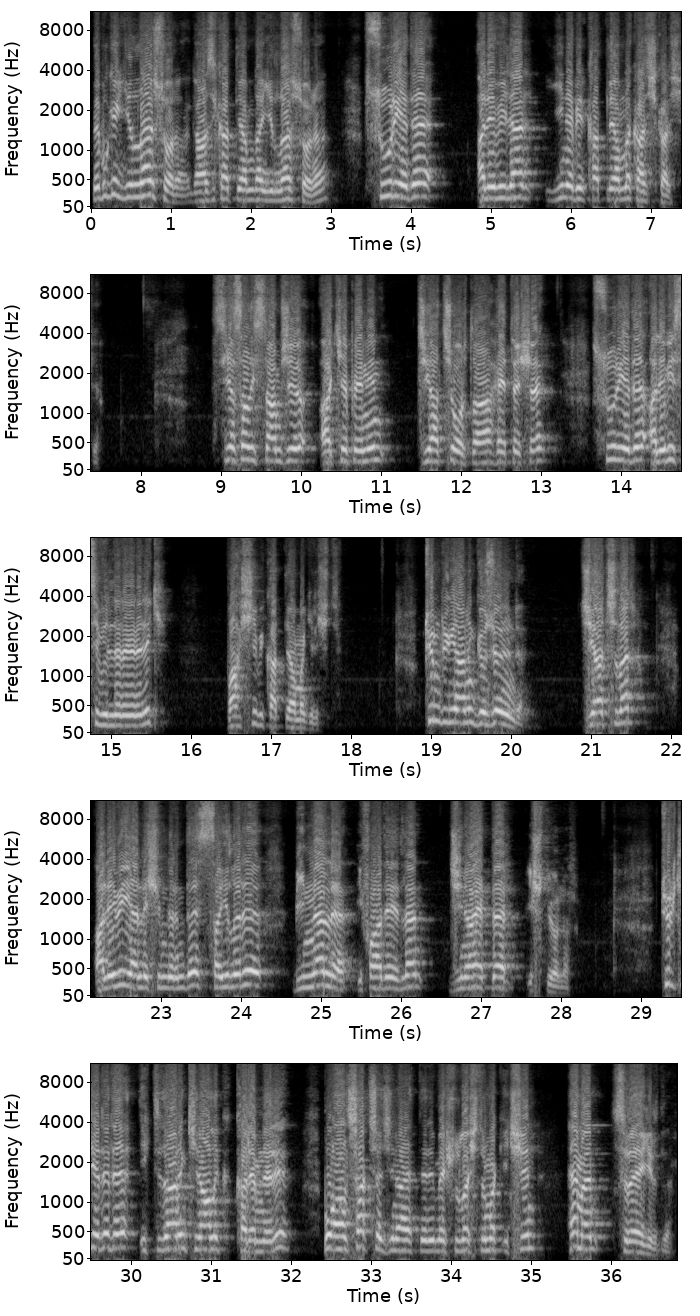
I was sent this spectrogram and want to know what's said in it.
Ve bugün yıllar sonra, Gazi katliamından yıllar sonra Suriye'de Aleviler yine bir katliamla karşı karşıya. Siyasal İslamcı AKP'nin cihatçı ortağı HTŞ, Suriye'de Alevi sivillere yönelik vahşi bir katliama girişti. Tüm dünyanın gözü önünde. Cihatçılar Alevi yerleşimlerinde sayıları binlerle ifade edilen cinayetler işliyorlar. Türkiye'de de iktidarın kiralık kalemleri bu alçakça cinayetleri meşrulaştırmak için hemen sıraya girdiler.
